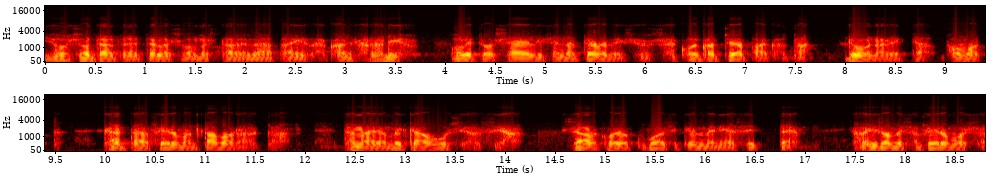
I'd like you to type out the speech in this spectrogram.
Joo, se on täältä Etelä-Suomesta hyvää päivää. Kansanradio oli tuossa eilisenä televisiossa, kuinka työpaikalta duunarit ja pomot kääntää firman tavaroita. Tämä ei ole mikään uusi asia. Se alkoi jo vuosikymmeniä sitten. Ja isommissa firmoissa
